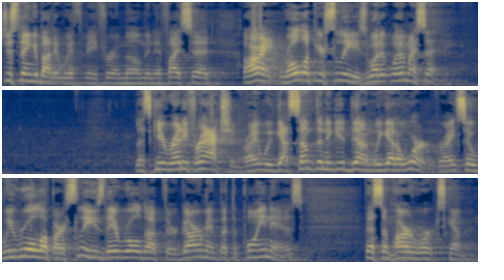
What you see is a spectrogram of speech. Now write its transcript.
Just think about it with me for a moment. If I said, all right, roll up your sleeves, what, what am I saying? let's get ready for action, right? We've got something to get done. We got to work, right? So we roll up our sleeves. They rolled up their garment, but the point is that some hard work's coming.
